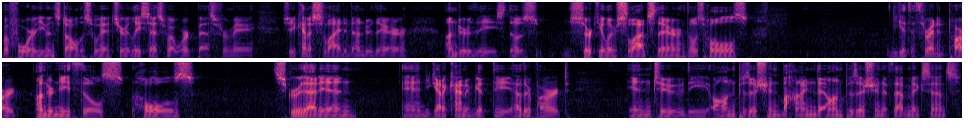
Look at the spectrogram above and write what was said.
before you install the switch, or at least that's what worked best for me. So you kind of slide it under there, under these those circular slots there, those holes. You get the threaded part underneath those holes. Screw that in, and you got to kind of get the other part into the on position behind the on position, if that makes sense.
